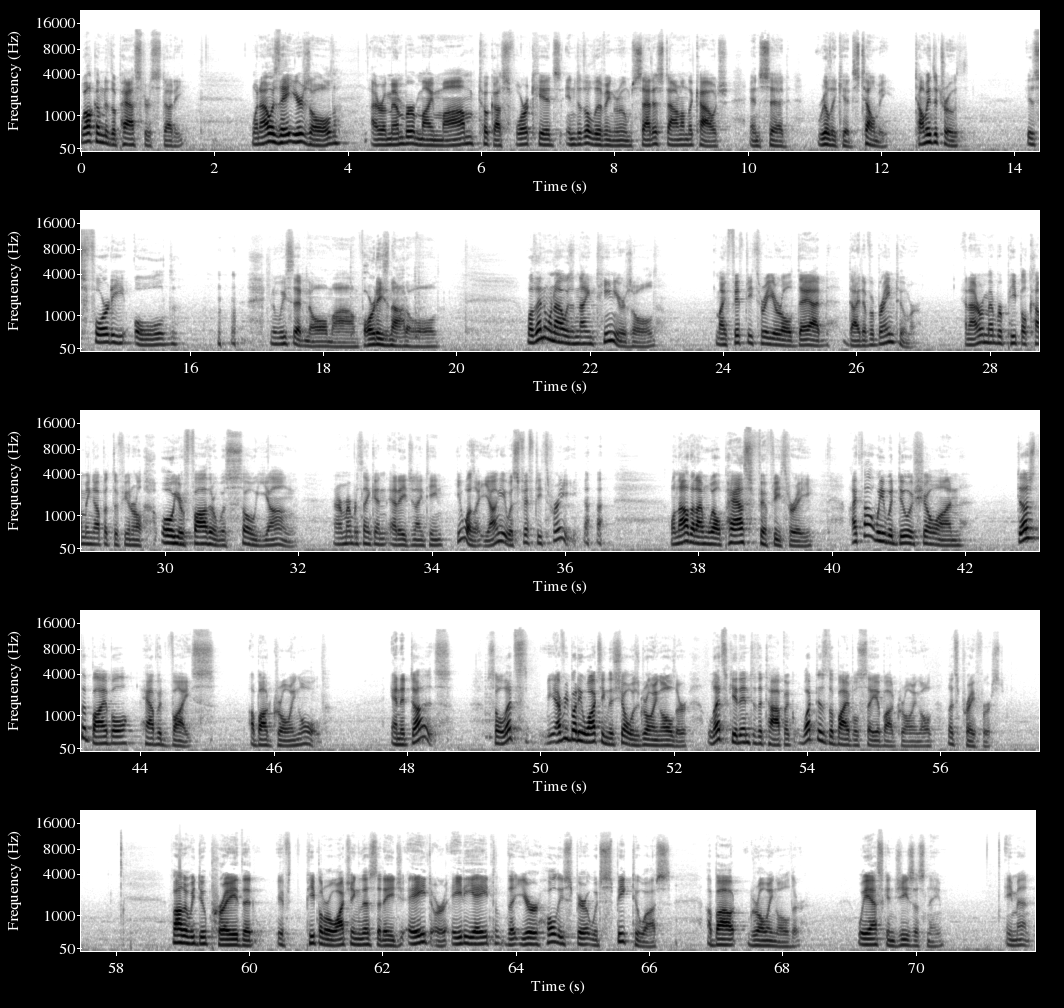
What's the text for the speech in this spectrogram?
Welcome to the Pastor's Study. When I was eight years old, I remember my mom took us four kids into the living room, sat us down on the couch, and said, Really, kids, tell me, tell me the truth. Is 40 old? and we said, No, mom, 40's not old. Well, then when I was 19 years old, my 53 year old dad died of a brain tumor. And I remember people coming up at the funeral, Oh, your father was so young. And I remember thinking at age 19, he wasn't young, he was 53. well, now that I'm well past 53, I thought we would do a show on Does the Bible have advice about growing old? And it does. So let's, everybody watching the show is growing older. Let's get into the topic. What does the Bible say about growing old? Let's pray first. Father, we do pray that if people are watching this at age 8 or 88, that your Holy Spirit would speak to us about growing older. We ask in Jesus' name. Amen.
